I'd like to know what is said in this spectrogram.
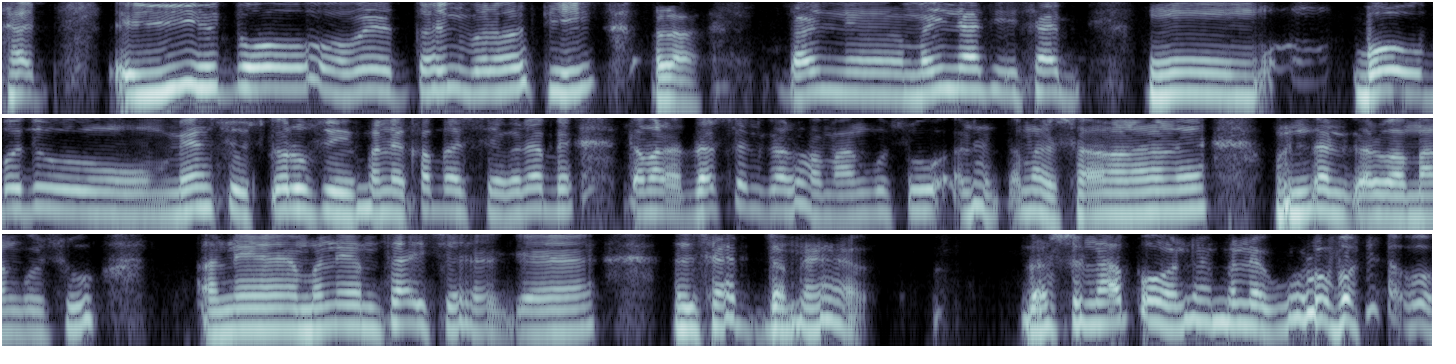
સાહેબ એ તો હવે ત્રણ વર્ષથી ત્રણ મહિનાથી સાહેબ, હું બહુ બધું મહેસૂસ કરું છું મને ખબર છે, બરાબર? તમારા દર્શન કરવા માંગુ છું અને તમારા શરણને વંદન કરવા માંગુ છું. અને મને એમ થાય છે કે, સાહેબ, તમે દર્શન આપો અને મને ગુરુ બનાવો.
